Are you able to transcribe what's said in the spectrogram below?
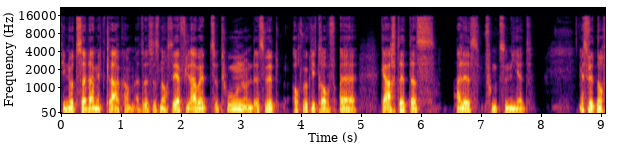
die Nutzer damit klarkommen. Also es ist noch sehr viel Arbeit zu tun und es wird auch wirklich darauf äh, geachtet, dass alles funktioniert. Es wird noch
